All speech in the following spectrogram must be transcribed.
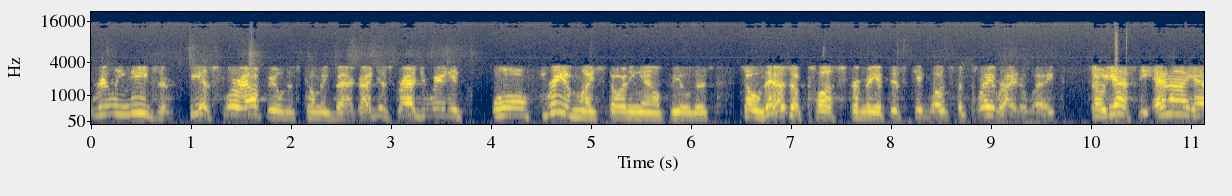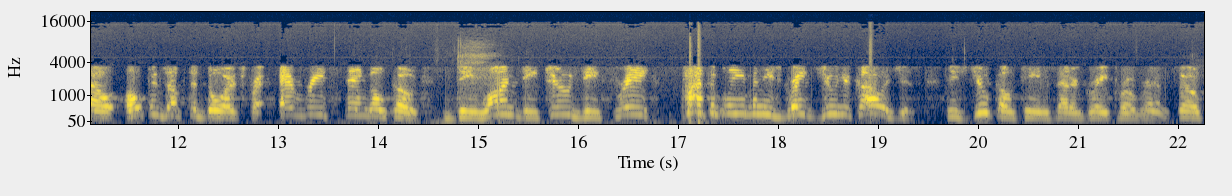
really needs her. He has four outfielders coming back. I just graduated all three of my starting outfielders so there's a plus for me if this kid wants to play right away. So yes, the NIL opens up the doors for every single coach. D1, D2, D3, possibly even these great junior colleges, these JUCO teams that are great programs. So,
